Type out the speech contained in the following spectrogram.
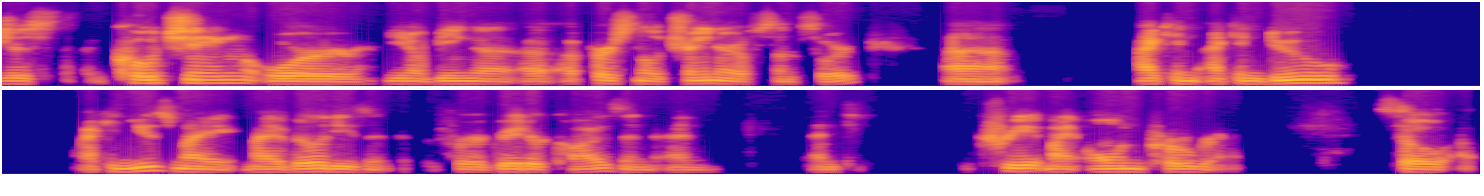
just coaching or you know being a, a personal trainer of some sort uh, i can i can do i can use my my abilities for a greater cause and and and create my own program. So uh,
